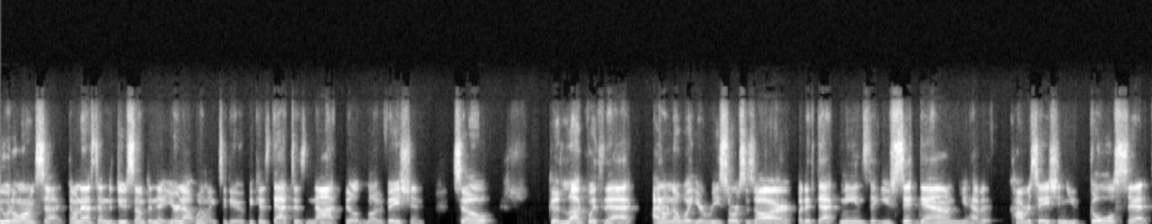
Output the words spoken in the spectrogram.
do it alongside. Don't ask them to do something that you're not willing to do because that does not build motivation. So, good luck with that. I don't know what your resources are, but if that means that you sit down, you have a conversation, you goal set,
